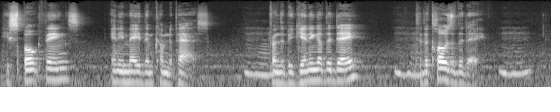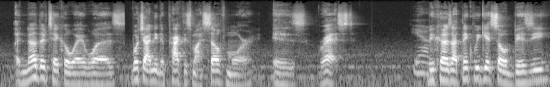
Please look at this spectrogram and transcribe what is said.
he spoke things, and he made them come to pass. Mm-hmm. From the beginning of the day to mm-hmm. the close of the day. Mm-hmm. Another takeaway was, which I need to practice myself more, is rest. Yeah. Because I think we get so busy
